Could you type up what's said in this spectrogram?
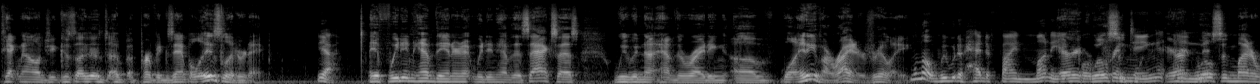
technology, because a, a perfect example is Literate Ape yeah. If we didn't have the internet, we didn't have this access, we would not have the writing of well, any of our writers really. Well, no, we would have had to find money Eric for Wilson, printing. Eric and Wilson might have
